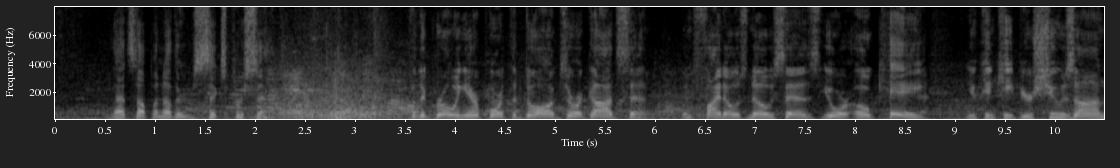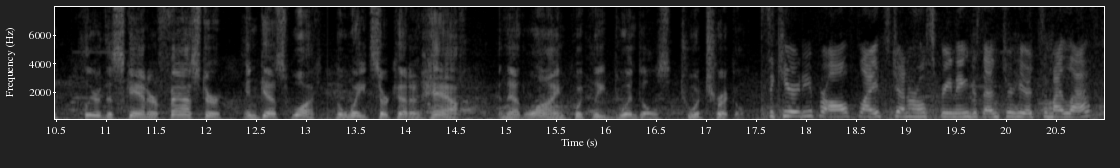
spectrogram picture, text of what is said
that's up another 6%. For the growing airport, the dogs are a godsend. When Fido's nose says you're okay, you can keep your shoes on, clear the scanner faster, and guess what? The waits are cut in half, and that line quickly dwindles to a trickle. Security for all flights, general screening, just enter here to my left.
